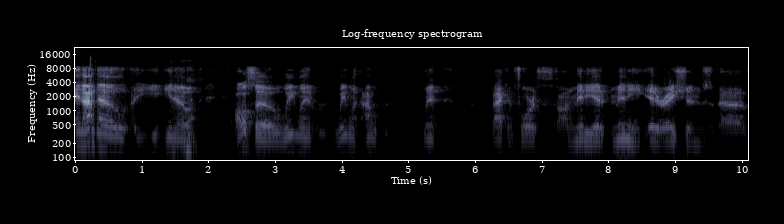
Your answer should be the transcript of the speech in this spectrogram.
and I know you, you know also we went we went I went back and forth on many many iterations of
